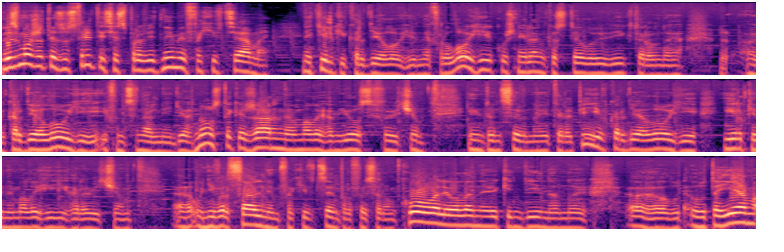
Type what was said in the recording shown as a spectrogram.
Ви зможете зустрітися з провідними фахівцями не тільки кардіології, нефрології Кушніленко Стелою Вікторовною, кардіології і функціональної діагностики Жарним Олегом Йосифовичем, інтенсивної терапії в кардіології Іркіним Олегом Ігоровичем, е, універсальним фахівцем професором Ковалю Оленою Кіндіновною, е, Лутаєм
